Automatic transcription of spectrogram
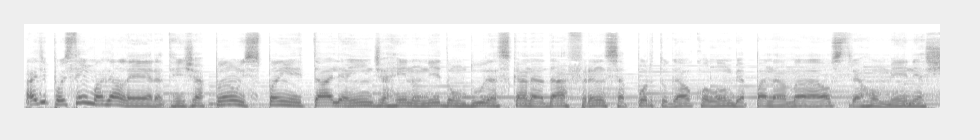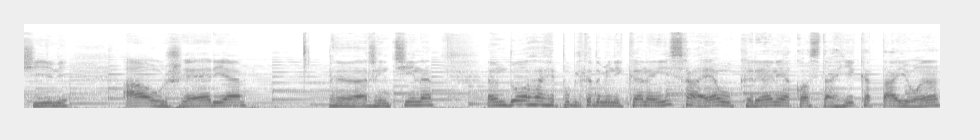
Aí depois tem uma galera, tem Japão, Espanha, Itália, Índia, Reino Unido, Honduras, Canadá, França, Portugal, Colômbia, Panamá, Áustria, Romênia, Chile, Algéria, Argentina, Andorra, República Dominicana, Israel, Ucrânia, Costa Rica, Taiwan,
